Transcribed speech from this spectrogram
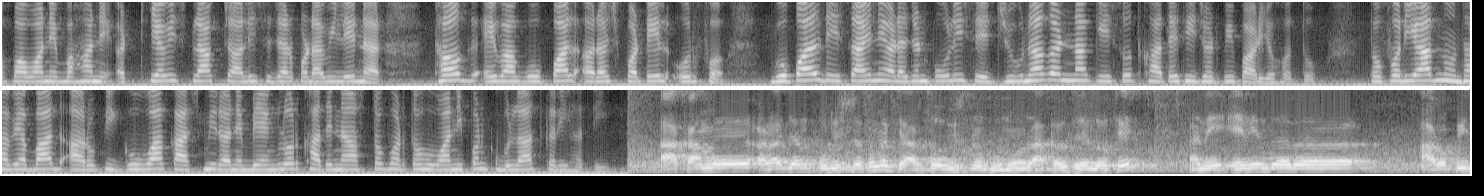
અપાવવાને બહાને અઠ્યાવીસ લાખ ચાલીસ હજાર પડાવી લેનાર ઠગ એવા ગોપાલ અરજ પટેલ ઉર્ફ. ગોપાલ દેસાઈને અડાજણ પોલીસે જૂનાગઢના કેશોદ ખાતેથી ઝડપી પાડ્યો હતો. તો ફરિયાદ નોંધાવ્યા બાદ આરોપી ગોવા, કાશ્મીર અને બેંગ્લોર ખાતે નાસ્તો ફરતો હોવાની પણ કબૂલાત કરી હતી. આ કામે અડાજણ પોલીસ સ્ટેશનમાં ચારસો વીસનો ગુનો દાખલ થયેલો છે અને એની અંદર આરોપી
